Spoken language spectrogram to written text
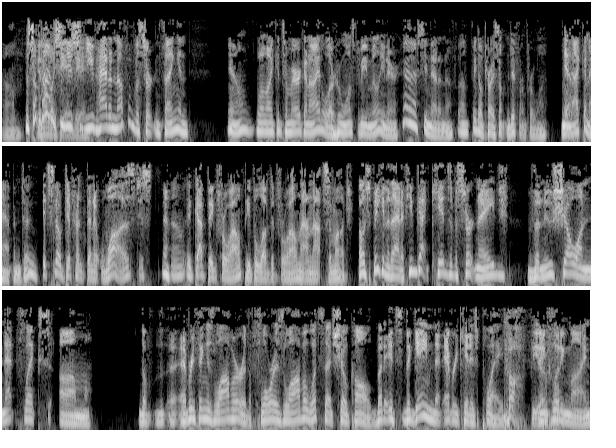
Um, Sometimes you know, like you just, you've had enough of a certain thing, and you know, well, like it's American Idol or Who Wants to Be a Millionaire. Yeah, I've seen that enough. I think I'll try something different for a while. I mean, Yeah. that can happen too. it's no different than it was. Just Yeah. you know, it got big for a while. People loved it for a while. Now, not so much. Oh, speaking of that, if you've got kids of a certain age, the new show on Netflix, um, the uh, Everything is Lava or The Floor is Lava. What's that show called? But it's the game that every kid has played, Oh, beautiful. including mine.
